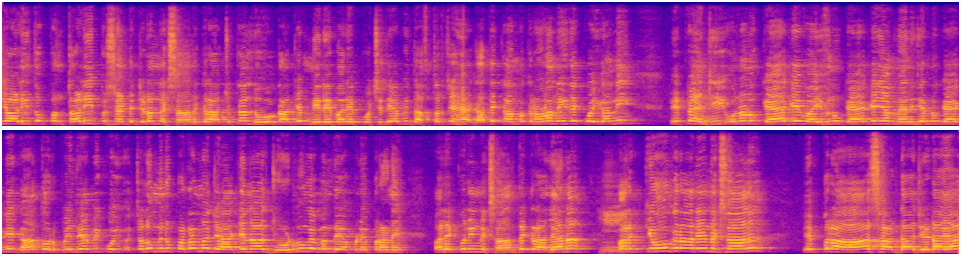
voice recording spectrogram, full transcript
40 ਤੋਂ 45% ਜਿਹੜਾ ਨੁਕਸਾਨ ਕਰਾ ਚੁੱਕਾ ਲੋਕ ਆ ਕੇ ਮੇਰੇ ਬਾਰੇ ਪੁੱਛਦੇ ਆ ਵੀ ਦਫ਼ਤਰ 'ਚ ਹੈਗਾ ਤੇ ਕੰਮ ਕਰਾਉਣਾ ਨਹੀਂ ਤੇ ਕੋਈ ਗੱਲ ਨਹੀਂ। ਵੀ ਭੈਣ ਜੀ ਉਹਨਾਂ ਨੂੰ ਕਹਿ ਕੇ ਵਾਈਫ ਨੂੰ ਕਹਿ ਕੇ ਜਾਂ ਮੈਨੇਜਰ ਨੂੰ ਕਹਿ ਕੇ ਗਾਂ ਤੁਰ ਪੈਂਦੇ ਆ ਵੀ ਕੋਈ ਚਲੋ ਮੈਨੂੰ ਪਤਾ ਮੈਂ ਜਾ ਕੇ ਨਾਲ ਜੋੜ ਦੂੰਗਾ ਬੰਦੇ ਆਪਣੇ ਪੁਰਾਣੇ ਪਰ ਇੱਕ ਵਾਰੀ ਨੁਕਸਾਨ ਤੇ ਕਰਾ ਲਿਆ ਨਾ। ਪਰ ਕਿਉਂ ਕਰਾ ਰਿਹਾ ਨੁਕਸਾਨ? ਇਹ ਭਰਾ ਸਾਡਾ ਜਿਹੜਾ ਆ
